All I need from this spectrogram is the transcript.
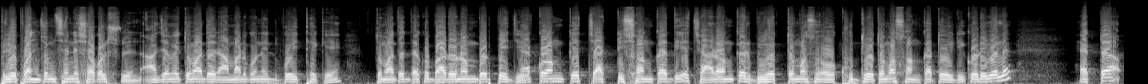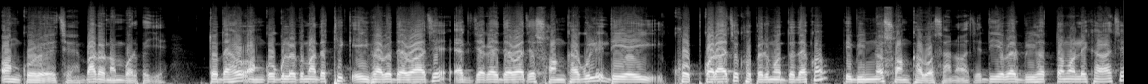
প্রিয় পঞ্চম শ্রেণির সকল স্টুডেন্ট আজ আমি তোমাদের আমার গণিত বই থেকে তোমাদের দেখো বারো নম্বর পেজে এক অঙ্কের চারটি সংখ্যা দিয়ে চার অঙ্কের বৃহত্তম ও ক্ষুদ্রতম সংখ্যা তৈরি করে বলে একটা অঙ্ক রয়েছে, বারো নম্বর পেজে তো দেখো, অঙ্কগুলো তোমাদের ঠিক এইভাবে দেওয়া আছে। এক জায়গায় দেওয়া আছে সংখ্যাগুলি, দিয়ে এই খোপ করা আছে। খোপের মধ্যে দেখো, বিভিন্ন সংখ্যা বসানো আছে। দিয়ে এবার বৃহত্তম লেখা আছে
